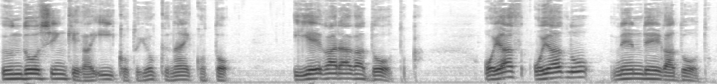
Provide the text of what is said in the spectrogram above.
運動神経がいいこと、良くないこと、家柄がどうとか、親、親の年齢がどうとか、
